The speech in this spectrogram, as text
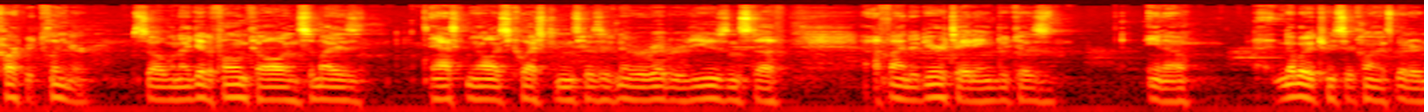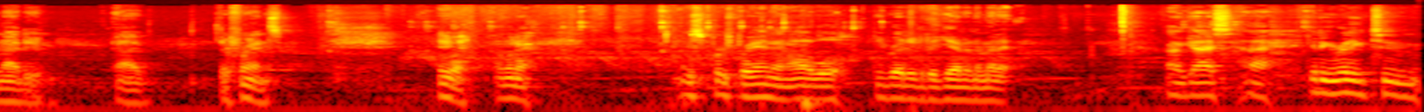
carpet cleaner. So when I get a phone call and somebody's asking me all these questions because they've never read reviews and stuff, I find it irritating because, you know, nobody treats their clients better than I do. Uh, they're friends. Anyway, I'm gonna do some first brand and I will be ready to begin in a minute. All right, guys, uh, getting ready to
